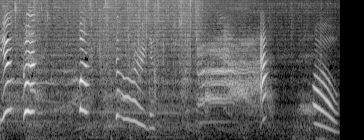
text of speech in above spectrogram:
You bastard! Ah, ow!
